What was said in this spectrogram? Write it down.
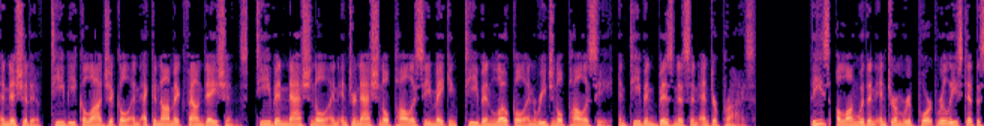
initiative, TEEB Ecological and Economic Foundations, TEEB in National and International Policy Making, TEEB in Local and Regional Policy, and TEEB in Business and Enterprise. These, along with an interim report released at the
